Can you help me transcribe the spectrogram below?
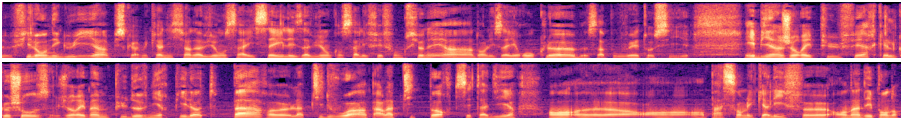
de fil en aiguille, hein, puisque un mécanicien d'avion, ça essaye les avions quand ça les fait fonctionner, hein, dans les aéroclubs, ça pouvait être aussi... Eh bien, j'aurais pu faire quelque chose, j'aurais même pu devenir pilote par euh, la petite voie, par la petite porte, c'est-à-dire en, euh, passant mes qualifs euh, en indépendant.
